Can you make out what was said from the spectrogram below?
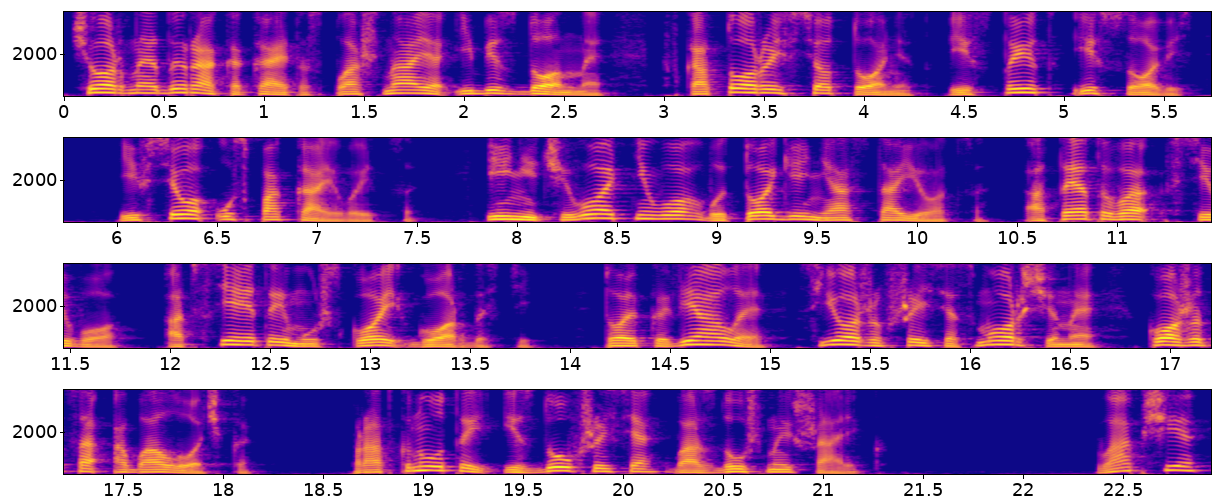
Черная дыра какая-то сплошная и бездонная, в которой все тонет, и стыд, и совесть, и все успокаивается – и ничего от него в итоге не остается. От этого всего, от всей этой мужской гордости. Только вялая, съежившаяся сморщенная кожица оболочка, проткнутый и сдувшийся воздушный шарик. Вообще,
